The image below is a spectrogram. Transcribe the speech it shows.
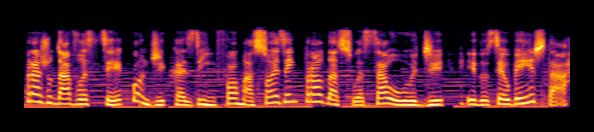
para ajudar você com dicas e informações em prol da sua saúde e do seu bem-estar.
